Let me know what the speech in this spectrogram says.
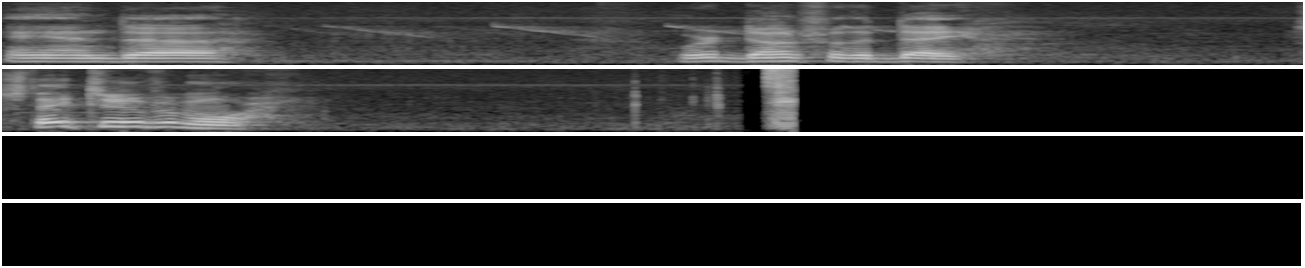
and uh, we're done for the day. Stay tuned for more.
